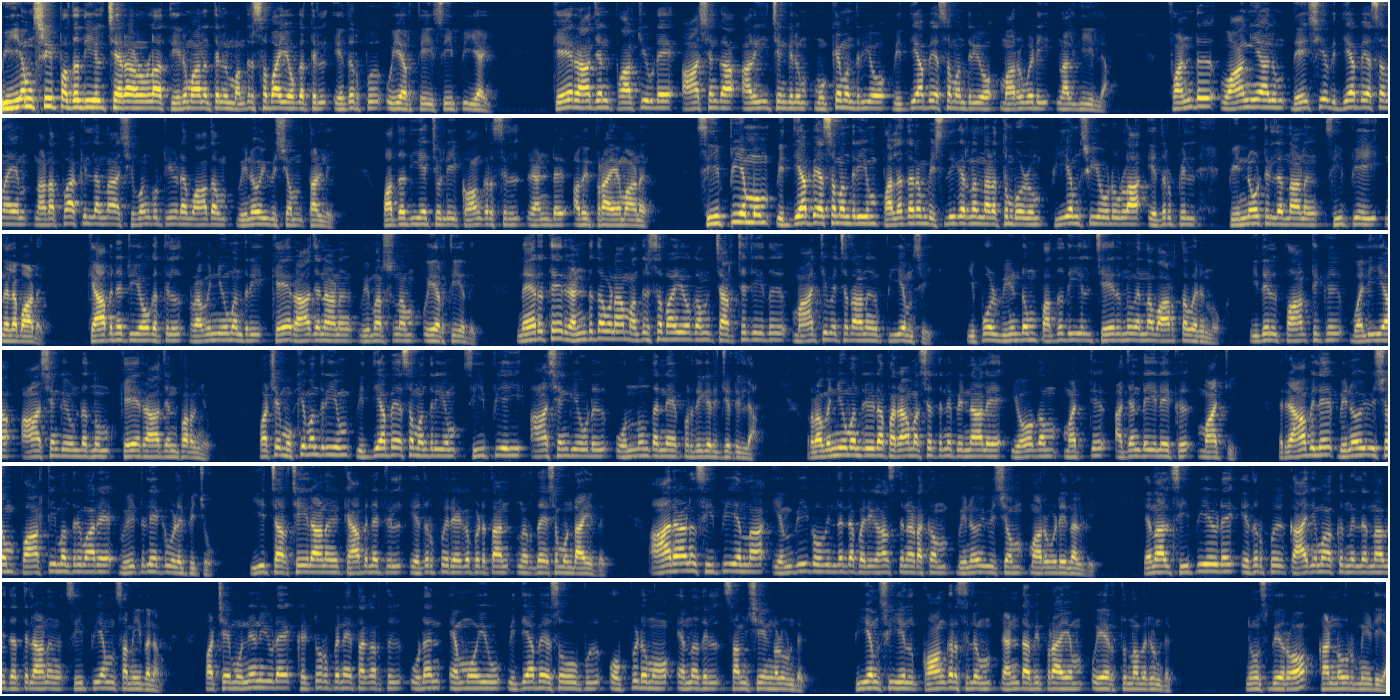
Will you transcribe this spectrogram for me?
P M Shri പദ്ധതിയിൽ ചേരാനുള്ള തീരുമാനത്തിൽ മന്ത്രിസഭാ യോഗത്തിൽ എതിർപ്പ് ഉയർത്തി C P I. K Rajan പാർട്ടിയുടെ ആശങ്ക അറിയിച്ചെങ്കിലും മുഖ്യമന്ത്രിയോ വിദ്യാഭ്യാസ മന്ത്രിയോ മറുപടി നൽകിയില്ല. ഫണ്ട് വാങ്ങിയാലും ദേശീയ വിദ്യാഭ്യാസ നയം നടപ്പാക്കില്ലെന്ന ശിവൻകുട്ടിയുടെ വാദം വിനോയ് വിശ്വം തള്ളി. പദ്ധതിയെ ചൊല്ലി കോൺഗ്രസിൽ രണ്ട് അഭിപ്രായമാണ്. സി പി എമ്മും വിദ്യാഭ്യാസ മന്ത്രിയും പലതരം വിശദീകരണം നടത്തുമ്പോഴും പി എം സിയോടുള്ള എതിർപ്പിൽ പിന്നോട്ടില്ലെന്നാണ് സി പി ഐ നിലപാട്. ക്യാബിനറ്റ് യോഗത്തിൽ റവന്യൂ മന്ത്രി കെ രാജനാണ് വിമർശനം ഉയർത്തിയത്. നേരത്തെ രണ്ട് തവണ മന്ത്രിസഭാ യോഗം ചർച്ച ചെയ്ത് മാറ്റിവെച്ചതാണ് പി എം സി. ഇപ്പോൾ വീണ്ടും പദ്ധതിയിൽ ചേരുന്നുവെന്ന വാർത്ത വരുന്നു. ഇതിൽ പാർട്ടിക്ക് വലിയ ആശങ്കയുണ്ടെന്നും കെ രാജൻ പറഞ്ഞു. പക്ഷേ മുഖ്യമന്ത്രിയും വിദ്യാഭ്യാസ മന്ത്രിയും സി പി ഐ ആശങ്കയോട് ഒന്നും തന്നെ പ്രതികരിച്ചിട്ടില്ല. റവന്യൂ മന്ത്രിയുടെ പരാമർശത്തിന് പിന്നാലെ യോഗം മറ്റ് അജണ്ടയിലേക്ക് മാറ്റി. രാവിലെ ബിനോയ് വിശ്വം പാർട്ടി മന്ത്രിമാരെ വീട്ടിലേക്ക് വിളിപ്പിച്ചു. ഈ ചർച്ചയിലാണ് ക്യാബിനറ്റിൽ എതിർപ്പ് രേഖപ്പെടുത്താൻ നിർദ്ദേശമുണ്ടായത്. ആരാണ് സി പി എന്ന എം വി ഗോവിന്ദന്റെ പരിഹാസത്തിനടക്കം ബിനോയ് വിശ്വം മറുപടി നൽകി. എന്നാൽ സി പി ഐയുടെ എതിർപ്പ് കാര്യമാക്കുന്നില്ലെന്ന വിധത്തിലാണ് സി പി എം സമീപനം. പക്ഷേ മുന്നണിയുടെ കെട്ടുറപ്പിനെ തകർത്ത് ഉടൻ എം ഒ യു വിദ്യാഭ്യാസ വകുപ്പ് ഒപ്പിടുമോ എന്നതിൽ സംശയങ്ങളുണ്ട്. പി എം സിയിൽ കോൺഗ്രസിലും രണ്ടഭിപ്രായം ഉയർത്തുന്നവരുണ്ട്. News bureau Kannur media.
